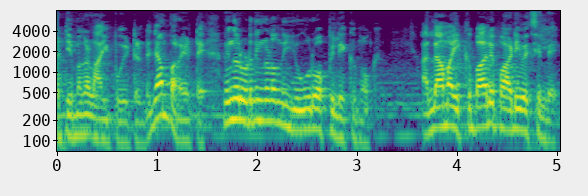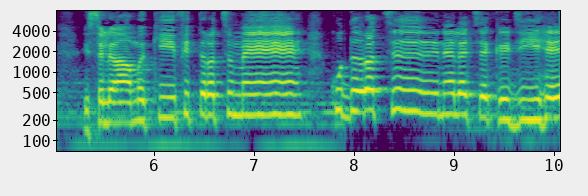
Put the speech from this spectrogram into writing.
അടിമകളായി പോയിട്ടുണ്ട്. ഞാൻ പറയട്ടെ നിങ്ങളോട് നിങ്ങളൊന്ന് യൂറോപ്പിലേക്ക് നോക്ക്. അല്ലാമ ഇക്ബാൽ പാടി വെച്ചില്ലേ? ഇസ്ലാം കീ ഫിത്രത്ത് മേ കുദറത്ത് നലചക് ജി ഹേ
